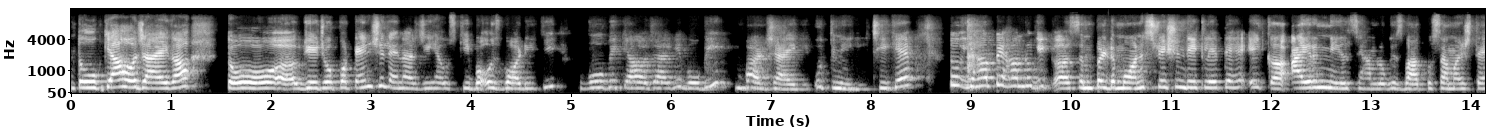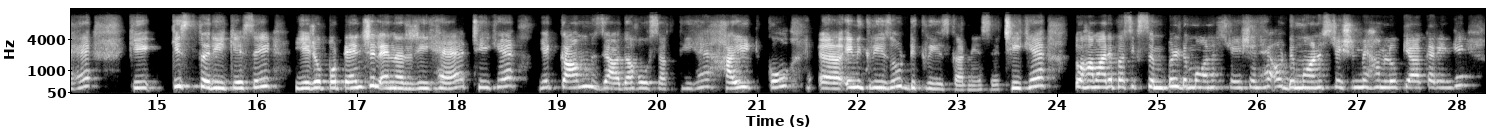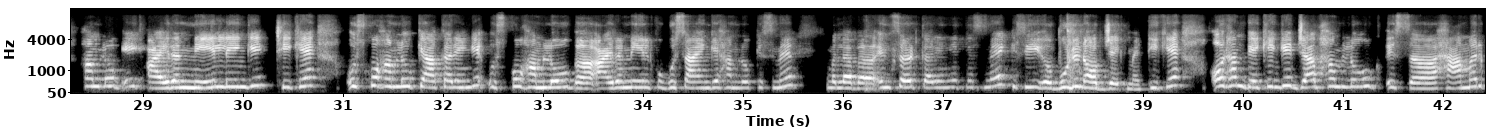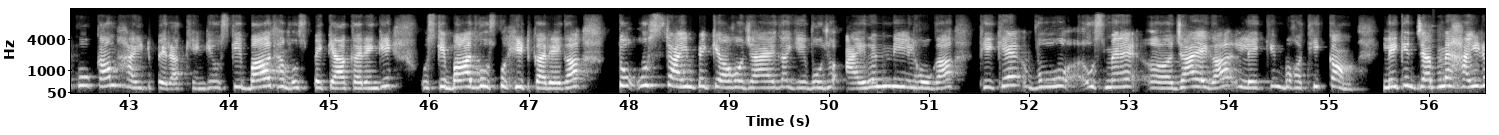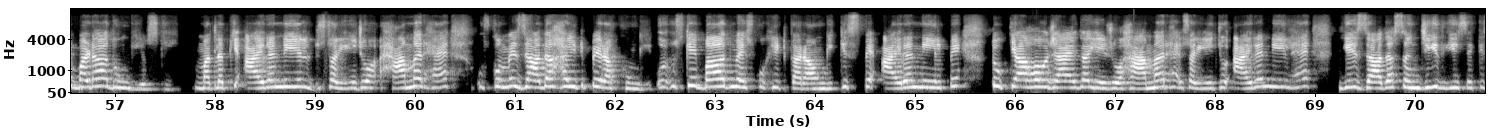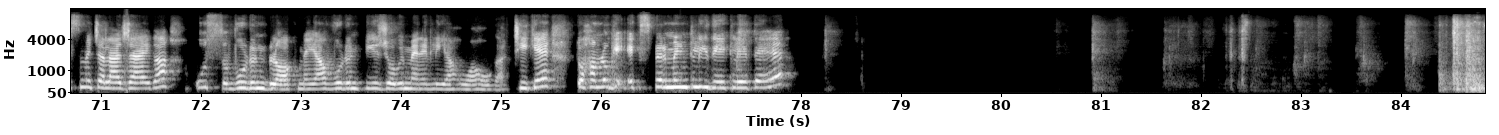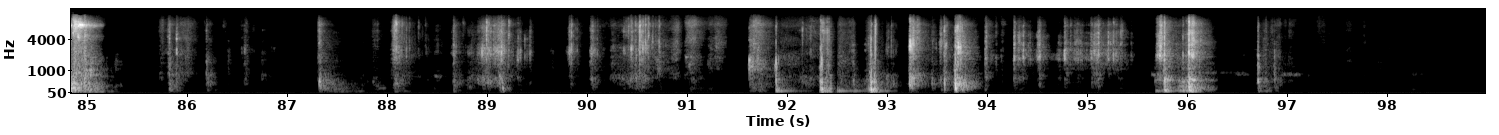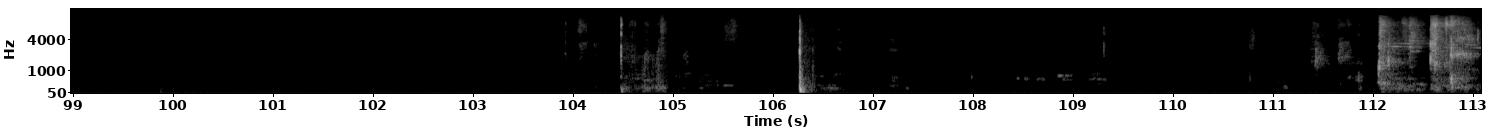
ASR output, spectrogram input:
तो क्या हो जाएगा? तो ये जो पोटेंशियल एनर्जी है उसकी उस बॉडी की, वो भी क्या हो जाएगी? वो भी बढ़ जाएगी, उतनी ही, ठीक है? तो यहाँ पे हम लोग एक सिंपल डेमोन्स्ट्रेशन देख लेते हैं। एक आयरन नेल से हम लोग इस बात को समझते हैं कि किस तरीके से ये जो पोटेंशियल एनर्जी है, ठीक है, ये कम ज़्यादा हो सकती है हाइट को इंक्रीज और डिक्रीज करने से, ठीक है? तो हमारे पास एक सिंपल डेमोन्स्ट्रेशन है और डेमोन्स्ट्रेशन में हम लोग क्या करेंगे? हम लोग एक आयरन नेल लेंगे, ठीक है? उसको हम लोग क्या करेंगे? उसको हम लोग आयरन नेल को घुसाएँगे हम लोग किसमें मतलब इंसर्ट करेंगे किसमें किसी वुडन ऑब्जेक्ट में, ठीक है? और हम देखेंगे जब हम लोग इस हैमर को कम हाइट पे रखेंगे, उसके बाद हम उस पे क्या करेंगे? उसके बाद वो उसको हिट करेगा। तो उस टाइम पे क्या हो जाएगा? ये वो जो आयरन नील होगा, ठीक है? वो उसमें जाएगा, लेकिन बहुत ही कम। लेकिन जब मैं हाइट बढ़ा दूँगी उसकी मतलब कि आयरन नील सॉरी ये जो हैमर है, उसको मैं ज़्यादा हाइट पे रखूँगी, और उसके बाद मैं इसको हिट कराऊँगी, किस पे? आयरन नील पे। तो क्या हो जाएगा? ये जो हैमर है सॉरी ये जो आयरन नील है, ये ज़्यादा संजीदगी से किसमें चला जाएगा? उस वुडन ब्लॉक में या वुडन पीस जो भी मैंने लिया हुआ होगा, ठीक है? तो हम लोग एक्सपेरिमेंटली देख लेते हैं।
